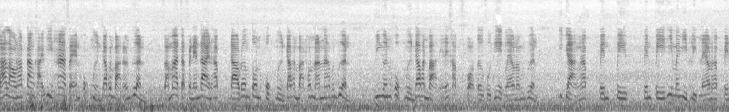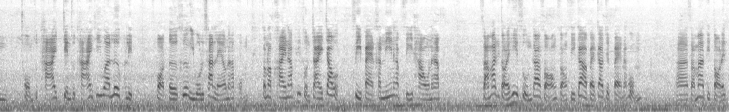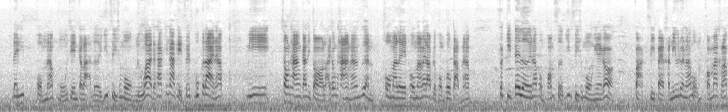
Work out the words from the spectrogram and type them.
ร้านเรานะครับตั้งขายที่ 569,000 บาทนะเพื่อนๆ สามารถจัดไฟแนนซ์ได้นะครับ ดาวเริ่มต้น 69,000 บาทเท่านั้นนะครับเพื่อนๆ มีเงิน 69,000 บาทเนี่ยได้ขับ Sporter 48แล้วนะเพื่อนๆ อีกอย่างนะครับ เป็นปี เป็นปีที่ไม่มีผลิตแล้วนะครับ เป็นโฉมสุดท้าย เจนสุดท้ายที่ว่าเลิกผลิต ปอร์ตเตอร์เครื่อง Evolution แล้วนะครับผมสำหรับใครนะครับที่สนใจเจ้า 48 คันนี้นะครับ สีเทานะครับ สามารถติดต่อได้ที่ 0922498978 นะครับผมาสามารถติดต่อได้ได้ที่ผมนะครับ หมูเจนกระลาดเลย 24 ชั่วโมง หรือว่าจะทักที่หน้าเพจ Facebook ก็ได้นะครับ มีช่องทางการติดต่อหลายช่องทางนะเพื่อนโทรมาเลยโทรมาไม่รับเดี๋ยวผมโทรกลับนะครับสกิดได้เลยนะครับผมพร้อมเสิร์ฟ 24 ชั่วโมงยังไงก็ฝาก 48 คันนี้ไว้ด้วยนะครับผมขอบคุณมากครับ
